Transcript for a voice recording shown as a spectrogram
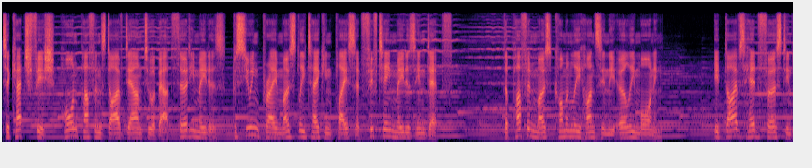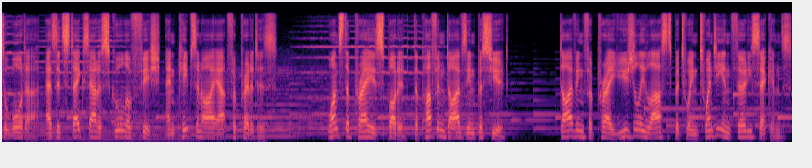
To catch fish, horned puffins dive down to about 30 meters, pursuing prey mostly taking place at 15 meters in depth. The puffin most commonly hunts in the early morning. It dives head first into water, as it stakes out a school of fish, and keeps an eye out for predators. Once the prey is spotted, the puffin dives in pursuit. Diving for prey usually lasts between 20 and 30 seconds.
